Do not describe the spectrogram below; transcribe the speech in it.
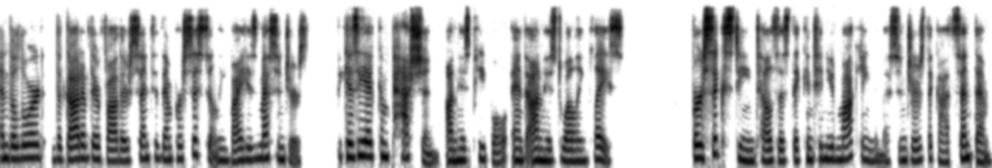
And the Lord, the God of their fathers, sent to them persistently by his messengers because he had compassion on his people and on his dwelling place. Verse 16 tells us they continued mocking the messengers that God sent them.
